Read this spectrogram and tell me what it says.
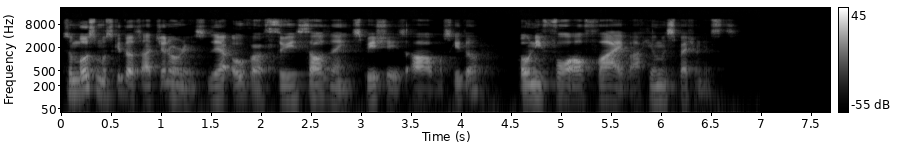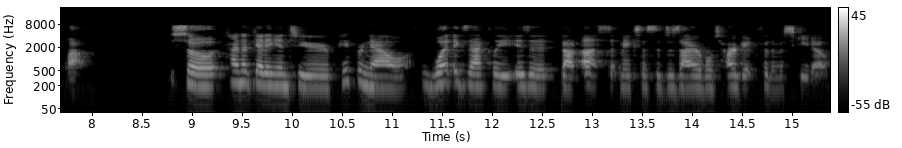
So most mosquitoes are generalists. There are over 3,000 species of mosquito. Only four or five are human specialists. So kind of getting into your paper now, what exactly is it about us that makes us a desirable target for the mosquito?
